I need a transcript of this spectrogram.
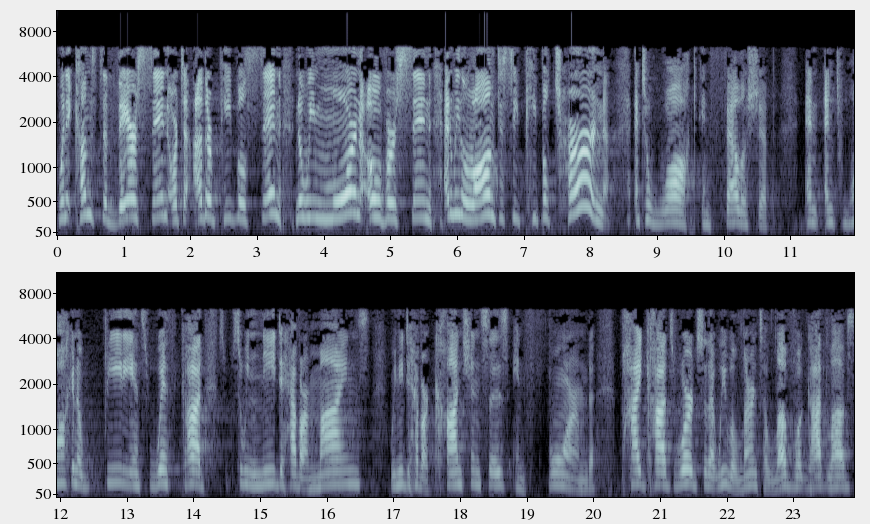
when it comes to their sin or to other people's sin. No, we mourn over sin and we long to see people turn and to walk in fellowship and, and to walk in obedience with God. So we need to have our minds, we need to have our consciences informed by God's Word so that we will learn to love what God loves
